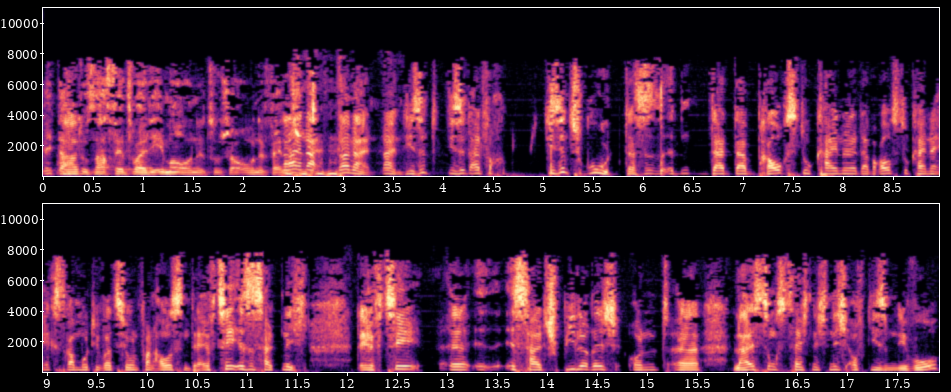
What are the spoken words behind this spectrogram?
Ich dachte, ähm, du sagst jetzt, weil die immer ohne Zuschauer, ohne Fans. Nein, nein, nein, nein, nein, die sind, die sind einfach die sind zu gut. Das ist, da, da brauchst du keine, da brauchst du keine extra Motivation von außen. Der FC ist es halt nicht. Der FC äh, ist halt spielerisch und äh, leistungstechnisch nicht auf diesem Niveau.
